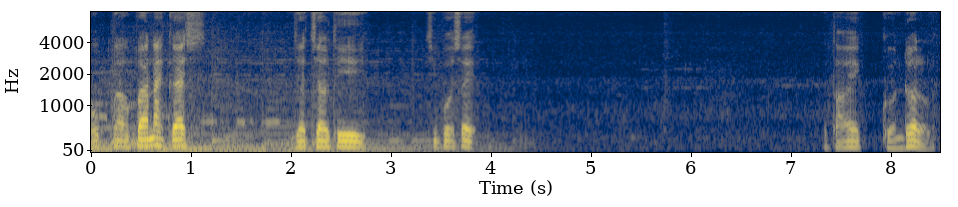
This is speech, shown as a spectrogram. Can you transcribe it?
Obah-obah nah guys. Jajal di Cipok sek kita gondol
